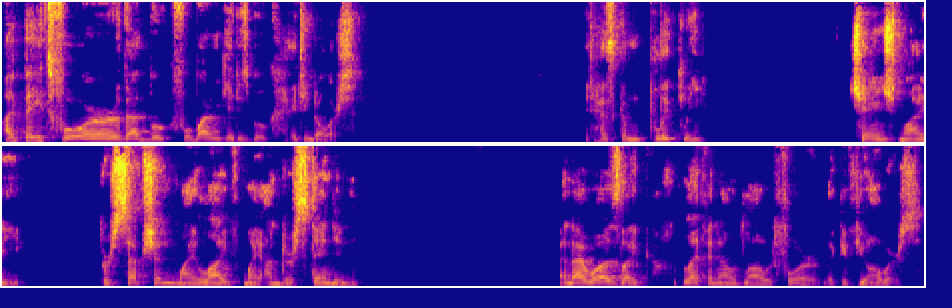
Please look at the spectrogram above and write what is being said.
I paid for that book, for Byron Katie's book, $18. It has completely changed my perception, my life, my understanding. And I was like laughing out loud for like a few hours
